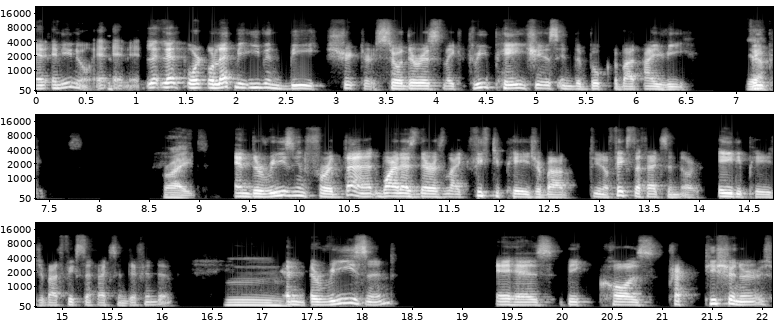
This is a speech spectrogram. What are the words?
And and you know and, and let, let or, or let me even be stricter. So there is like three pages in the book about IV. Yeah. Right. And the reason for that, while as there's like 50 page about you know fixed effects and or 80 page about fixed effects and definitive. Mm. And the reason is because practitioners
